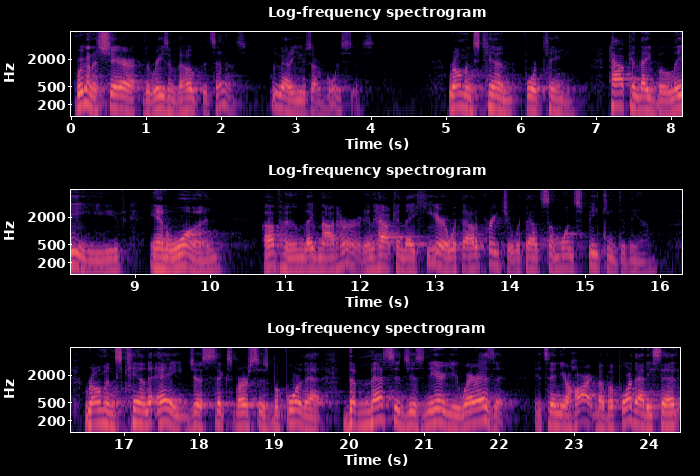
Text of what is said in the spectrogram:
If we're going to share the reason for the hope that's in us, we've got to use our voices. Romans 10 14. How can they believe in one of whom they've not heard? And how can they hear without a preacher, without someone speaking to them? Romans 10 8, just six verses before that. The message is near you. Where is it? It's in your heart. But before that, he said,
